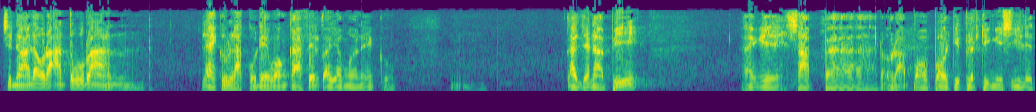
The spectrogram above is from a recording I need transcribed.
Jenenge ora aturan. Lah iku lakune wong kafir kaya ngene iku. Kanjeng Nabi nggih sabar, ora apa-apa dibledingi silit.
